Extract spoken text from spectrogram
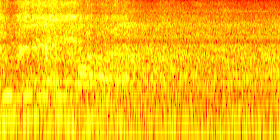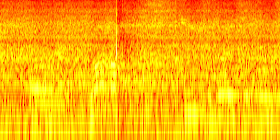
Thank you.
